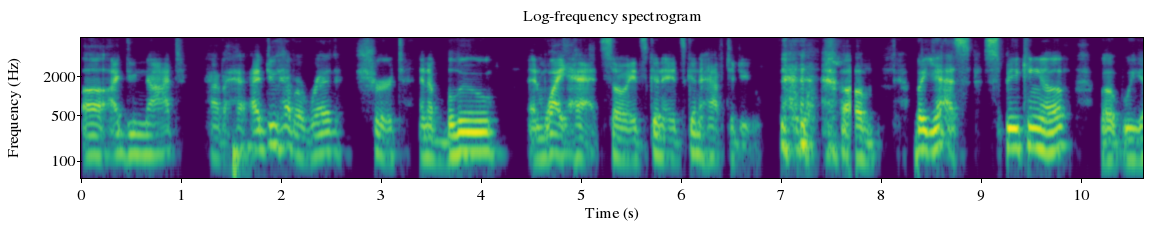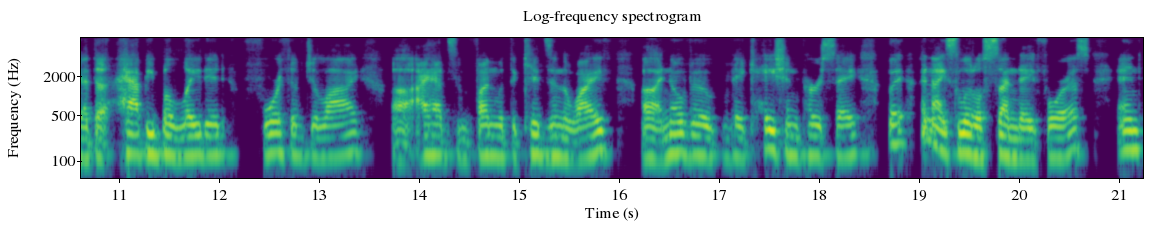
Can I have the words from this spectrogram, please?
Uh, I do not have a hat. I do have a red shirt and a blue and white hat, so it's gonna it's gonna have to do. um, but yes, speaking of, uh, we got the happy belated Fourth of July. Uh, I had some fun with the kids and the wife. Uh, no v- vacation per se, but a nice little Sunday for us. And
